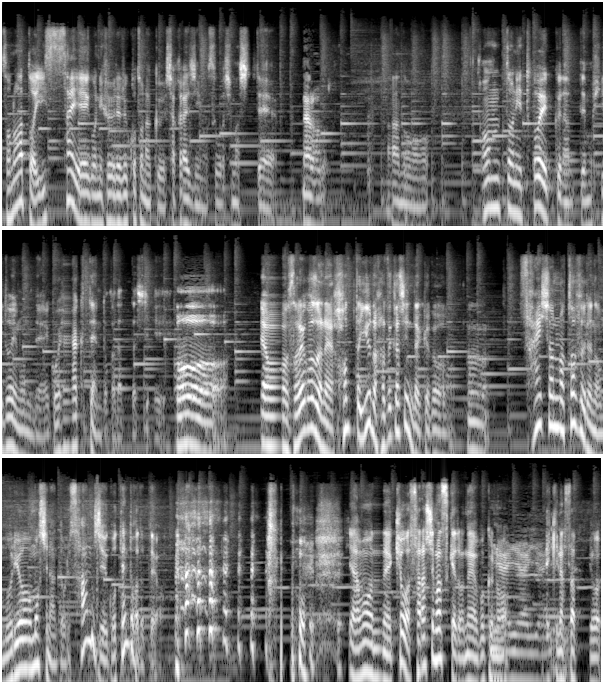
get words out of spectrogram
その後は一切英語に触れることなく社会人を過ごしまして、なるほど。あの、本当に TOEIC なんてもうひどいもんで500点とかだったし、おお。いやもうそれこそね、本当言うの恥ずかしいんだけど、うん。最初の TOEFL の無料模試なんて俺35点とかだったよ。いやもうね、今日は晒しますけどね、僕の。的なサップを。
